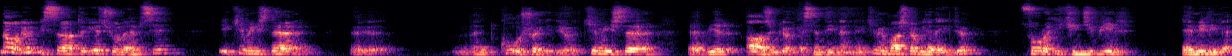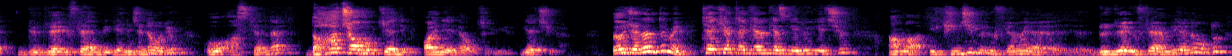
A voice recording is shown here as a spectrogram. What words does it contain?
Ne oluyor? İstirahate geçiyorlar hepsi. E, Kimi işte e, e, koğuşa gidiyor. Kimi işte e, bir ağacın gölgesinde dinleniyor. Kimi başka bir yere gidiyor. Sonra ikinci bir emir ile düdüğe üfle emri gelince ne oluyor? O askerler daha çabuk gelip aynı yere oturuyor, geçiyor. Önceden değil mi? Teker teker herkes geliyor geçiyor. Ama ikinci bir üflemeyle, düdüğe üfle emriyle ne oldu?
